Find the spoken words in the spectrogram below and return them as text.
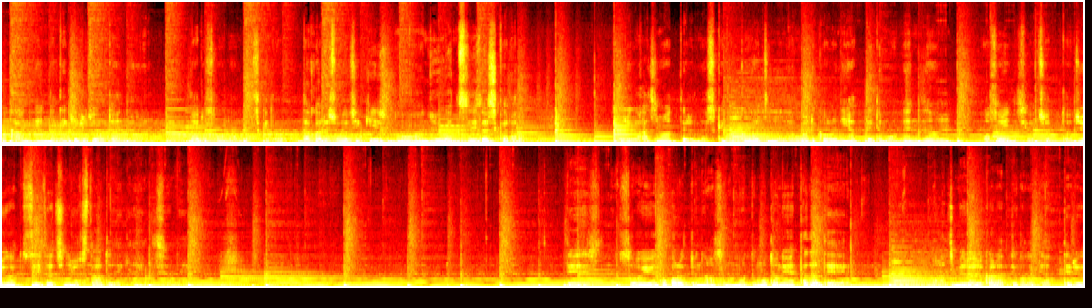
あ、還元ができる状態になるそうなんですけどだから正直その10月1日からそれが始まってるんですけど9月の、ね、終わり頃にやってても全然遅いんですよちょっと10月1日にはスタートできないんですよね。でそういうところっていうのはもともとねただで、まあ、始められるからっていうことでやってる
